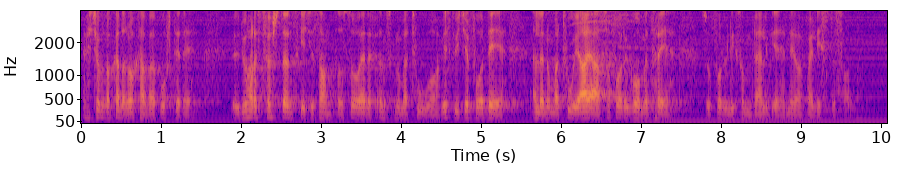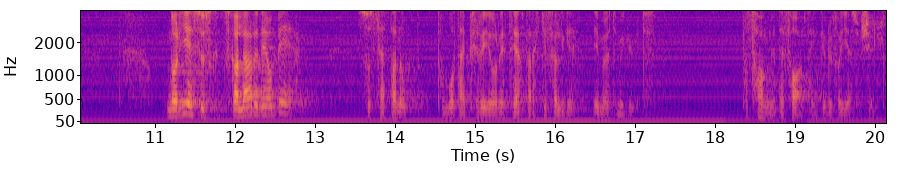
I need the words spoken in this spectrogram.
Jeg vet ikke om noen av dere har vært borti det. Du har et første ønske, ikke sant? og så er det ønske nummer to. og Hvis du ikke får det, eller nummer to, ja ja, så får det gå med tre. Så får du liksom velge nedover på ei liste sånn. Når Jesus skal lære deg å be, så setter han opp på en måte ei prioritert rekkefølge i møte med Gud. På fanget til far, tenker du, for Jesus skyld.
